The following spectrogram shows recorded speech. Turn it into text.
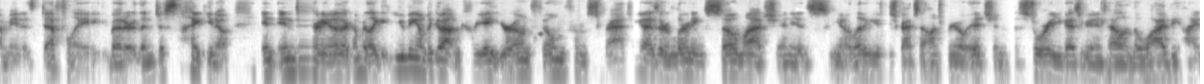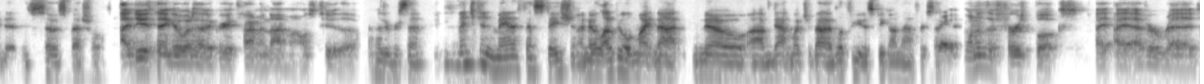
I mean, is definitely better than just like, you know, in, interning another company. Like you being able to go out and create your own film from scratch. You guys are learning so much and it's, you know, letting you scratch that entrepreneurial itch and the story you guys are going to tell and the why behind it is so special. I do think I would have a great time at Nine Miles too, though. 100%. You mentioned manifestation. I know a lot of people might not know um, that much about it. I'd love for you to speak on that for a second. One of the first books I, I ever read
